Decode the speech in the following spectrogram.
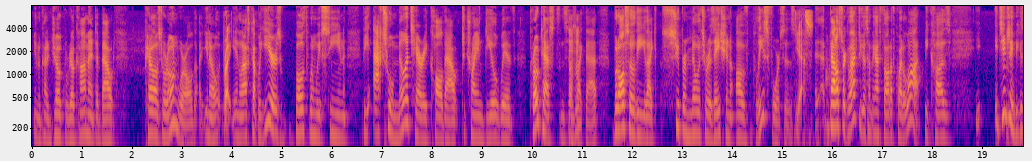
you know kind of joke, real comment about parallels to our own world. You know, Right. in the last couple of years, both when we've seen the actual military called out to try and deal with protests and Mm-hmm. stuff like that, but also the like super militarization of police forces. Yes. Battlestar Galactica is something I've thought of quite a lot because it's interesting because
